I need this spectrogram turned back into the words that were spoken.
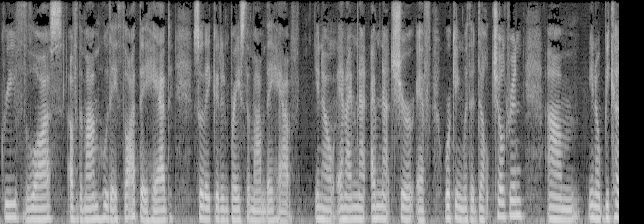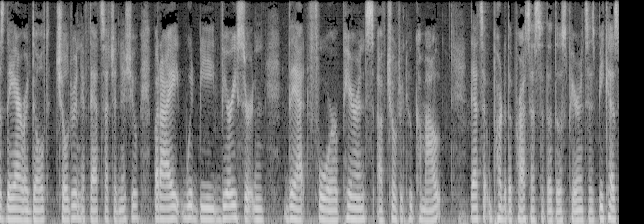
grieve the loss of the mom who they thought they had, so they could embrace the mom they have. You know and i'm not i'm not sure if working with adult children um, you know because they are adult children if that's such an issue but i would be very certain that for parents of children who come out that's a part of the process of the, those parents is because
